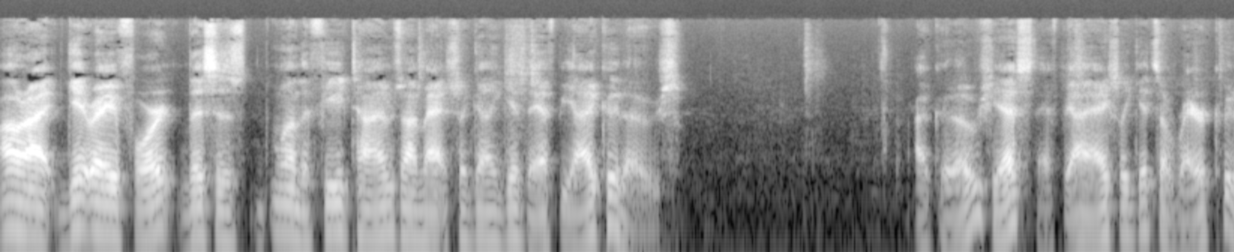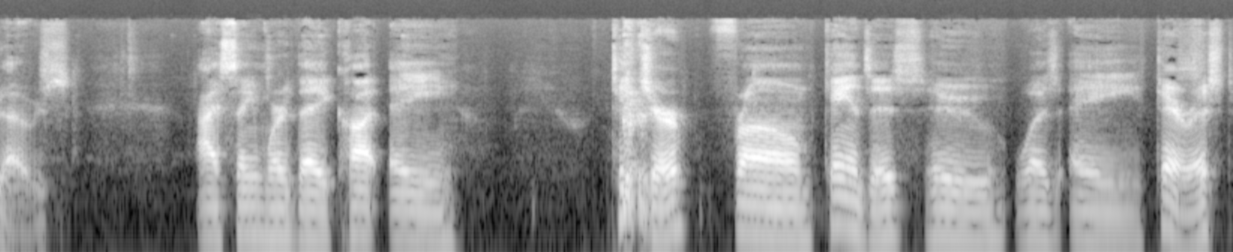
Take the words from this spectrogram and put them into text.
all right. Get ready for it. This is one of the few times I'm actually going to give the FBI kudos. I kudos, yes, the FBI actually gets a rare kudos. I seen where they caught a teacher from Kansas who was a terrorist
